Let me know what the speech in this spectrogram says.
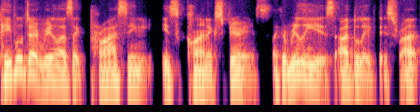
people don't realize like pricing is client experience. Like it really is. I believe this, right?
